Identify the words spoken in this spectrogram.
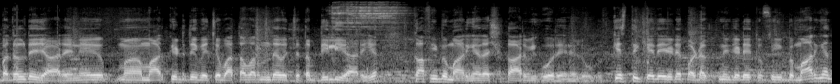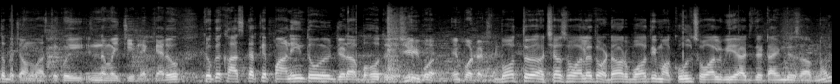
ਬਦਲਦੇ ਜਾ ਰਹੇ ਨੇ ਮਾਰਕੀਟ ਦੇ ਵਿੱਚ ਵਾਤਾਵਰਣ ਦੇ ਵਿੱਚ ਤਬਦੀਲੀ ਆ ਰਹੀ ਹੈ ਕਾਫੀ ਬਿਮਾਰੀਆਂ ਦਾ ਸ਼ਿਕਾਰ ਵੀ ਹੋ ਰਹੇ ਨੇ ਲੋਕ। ਕਿਸ ਤਰੀਕੇ ਦੇ ਜਿਹੜੇ ਪ੍ਰੋਡਕਟ ਨੇ ਜਿਹੜੇ ਤੁਸੀਂ ਬਿਮਾਰੀਆਂ ਤੋਂ ਬਚਾਉਣ ਵਾਸਤੇ ਕੋਈ ਨਵੀਂ ਚੀਜ਼ ਲੈ ਕੇ ਆ ਰਹੇ ਹੋ? ਕਿਉਂਕਿ ਖਾਸ ਕਰਕੇ ਪਾਣੀ ਤੋਂ ਜਿਹੜਾ ਬਹੁਤ ਇੰਪੋਰਟੈਂਟ ਬਹੁਤ ਅੱਛਾ ਸਵਾਲ ਹੈ ਤੁਹਾਡਾ ਔਰ ਬਹੁਤ ਹੀ ਮਾਕੂਲ ਸਵਾਲ ਵੀ ਹੈ ਅੱਜ ਦੇ ਟਾਈਮ ਦੇ ਹਿਸਾਬ ਨਾਲ।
